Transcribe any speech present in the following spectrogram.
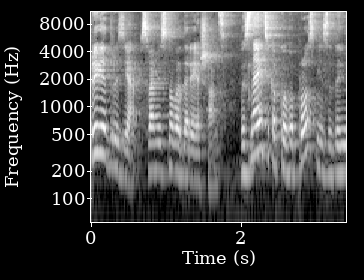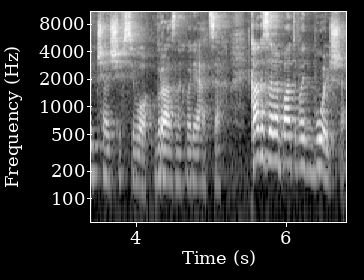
Привет, друзья! С вами снова Дарья Шанс. Вы знаете, какой вопрос мне задают чаще всего в разных вариациях? Как зарабатывать больше?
